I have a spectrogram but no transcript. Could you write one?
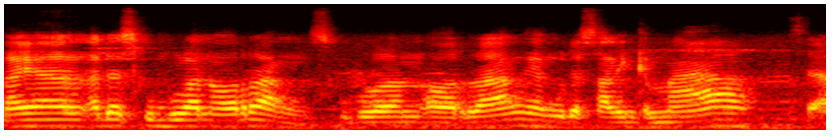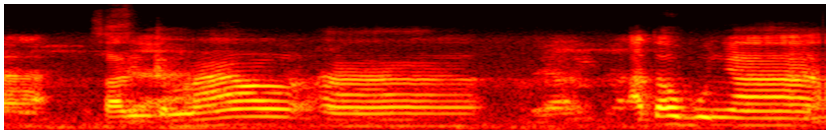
Kayak ada sekumpulan orang, sekumpulan orang yang udah saling kenal, Bisa saling kenal eh, atau punya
